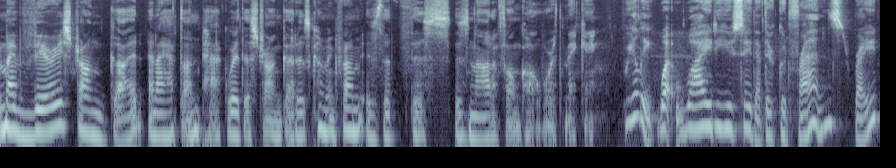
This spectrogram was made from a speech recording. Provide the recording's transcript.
my very strong gut, and I have to unpack where this strong gut is coming from, is that this is not a phone call worth making. Really? What, why do you say that? They're good friends, right?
